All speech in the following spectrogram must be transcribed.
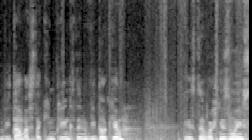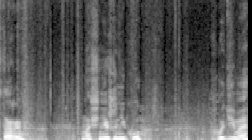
Witam Was takim pięknym widokiem. Jestem właśnie z moim starym na śnieżniku. Chodzimy.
